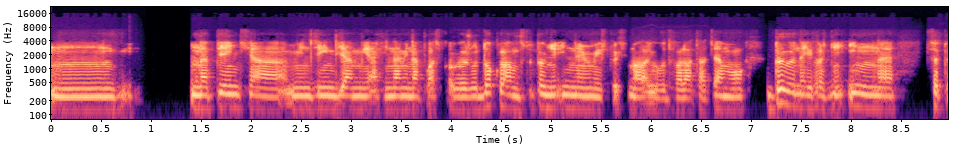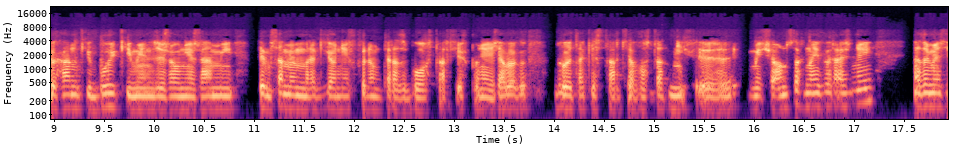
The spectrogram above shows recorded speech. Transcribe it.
mm, napięcia między Indiami a Chinami na płaskowyżu. Doklam w zupełnie innym miejscu Himalajów dwa lata temu. Były najwyraźniej inne przepychanki, bójki między żołnierzami w tym samym regionie, w którym teraz było starcie w poniedziałek. Były takie starcia w ostatnich y, miesiącach najwyraźniej, natomiast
